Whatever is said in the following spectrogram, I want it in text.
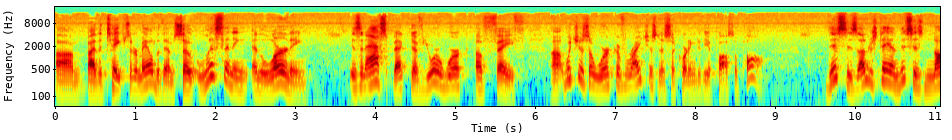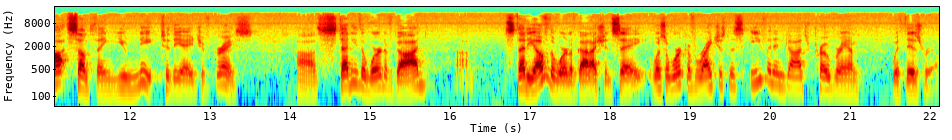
um, by the tapes that are mailed to them. So, listening and learning is an aspect of your work of faith uh, which is a work of righteousness according to the Apostle Paul. This is, understand, this is not something unique to the age of grace. Uh, study the Word of God, uh, study of the Word of God, I should say, was a work of righteousness even in God's program with Israel.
